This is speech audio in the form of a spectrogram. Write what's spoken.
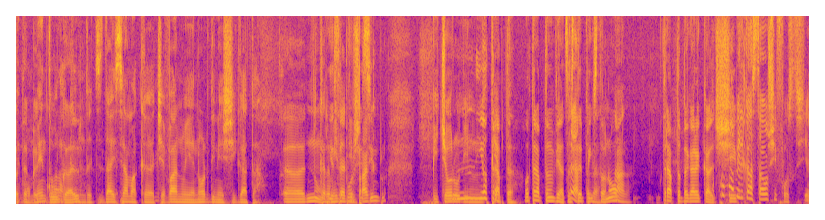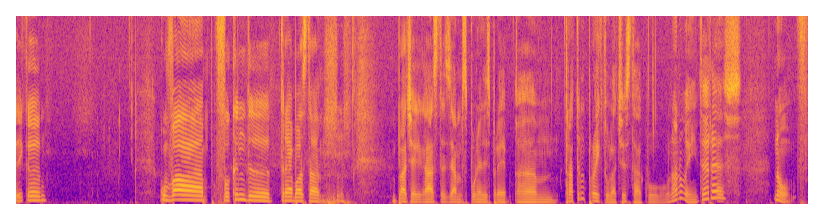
repede pe momentul ăla Google. când îți dai seama că ceva nu e în ordine și gata. Uh, nu, Cărămida este pur din și prag? simplu Piciorul din... E o treaptă, o treaptă în viață, Treaptă, stepping da. stone, o Da, da. treaptă pe care calci. Probabil Și că asta au și fost. Și Adică, cumva, făcând uh, treaba asta, îmi place că astăzi am spune despre, um, tratând proiectul acesta cu un anume interes, nu, f-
